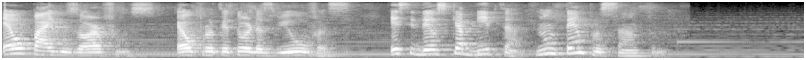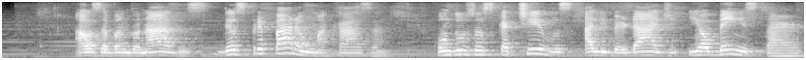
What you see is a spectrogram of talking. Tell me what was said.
É o Pai dos órfãos, é o protetor das viúvas, esse Deus que habita num templo santo. Aos abandonados, Deus prepara uma casa, conduz os cativos à liberdade e ao bem-estar.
